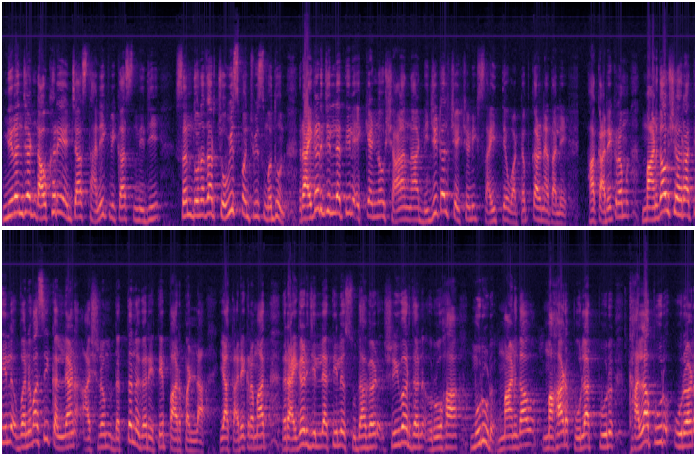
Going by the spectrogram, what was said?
निरंजन डावखरे यांच्या स्थानिक विकास निधी सन दोन हजार चोवीस पंचवीसमधून रायगड जिल्ह्यातील एक्क्याण्णव शाळांना डिजिटल शैक्षणिक साहित्य वाटप करण्यात आले. हा कार्यक्रम माणगाव शहरातील वनवासी कल्याण आश्रम दत्तनगर येथे पार पडला. या कार्यक्रमात रायगड जिल्ह्यातील सुधागड श्रीवर्धन रोहा मुरुड माणगाव महाड पोलादपूर खालापूर उरण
